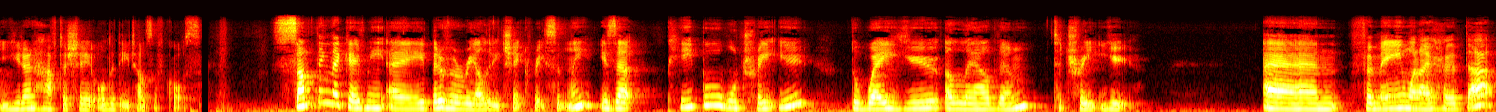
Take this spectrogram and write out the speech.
you don't have to share all the details, of course. Something that gave me a bit of a reality check recently is that people will treat you the way you allow them to treat you. And for me, when I heard that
